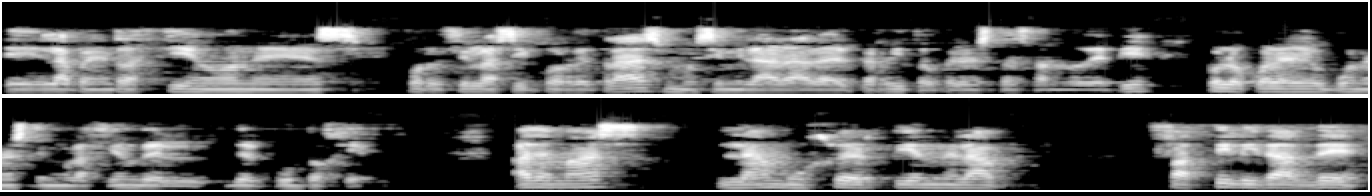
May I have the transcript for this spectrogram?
eh, la penetración es, por decirlo así, por detrás, muy similar a la del perrito, pero está estando de pie, con lo cual hay buena estimulación del, punto G. Además, la mujer tiene la facilidad de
